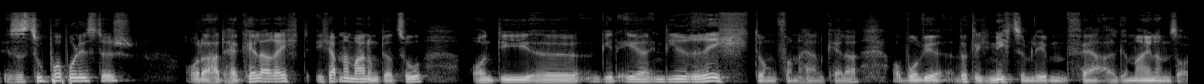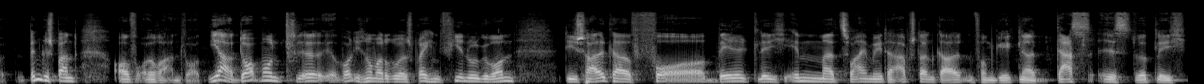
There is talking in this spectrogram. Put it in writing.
Ist es zu populistisch? Oder hat Herr Keller recht? Ich habe eine Meinung dazu. Und die äh, geht eher in die Richtung von Herrn Keller, obwohl wir wirklich nichts im Leben verallgemeinern sollten. Bin gespannt auf eure Antworten. Ja, Dortmund äh, wollte ich nochmal drüber sprechen. 4-0 gewonnen. Die Schalker vorbildlich immer zwei Meter Abstand gehalten vom Gegner. Das ist wirklich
